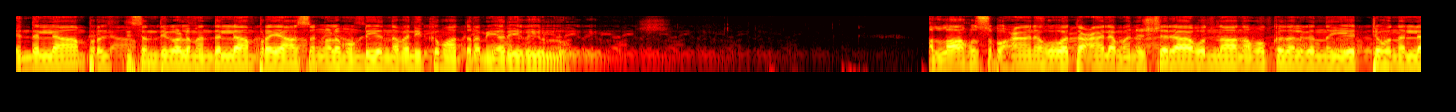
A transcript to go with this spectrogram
എന്തെല്ലാം പ്രതിസന്ധികളും എന്തെല്ലാം പ്രയാസങ്ങളും ഉണ്ട് എന്ന് അവനിക്ക് മാത്രമേ അറിയുകയുള്ളൂ. അള്ളാഹു സുബാനുഭവത്തായ മനുഷ്യരാകുന്ന നമുക്ക് നൽകുന്ന ഏറ്റവും നല്ല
